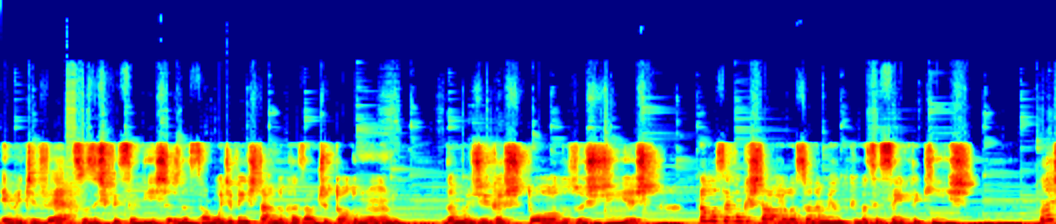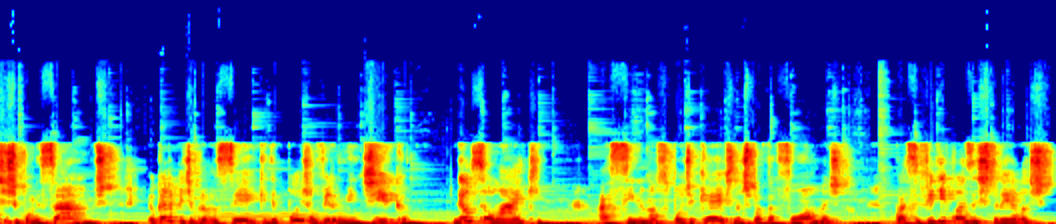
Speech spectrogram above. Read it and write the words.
eu e diversos especialistas da saúde e bem-estar do casal de todo mundo damos dicas todos os dias para você conquistar o relacionamento que você sempre quis. Antes de começarmos, eu quero pedir para você que depois de ouvir a minha dica, dê o seu like, assine nosso podcast nas plataformas, classifique com as estrelas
